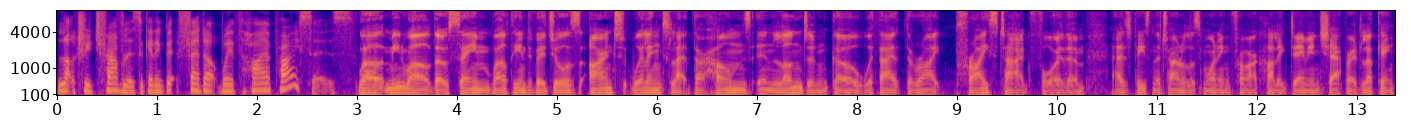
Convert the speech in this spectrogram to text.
luxury travellers are getting a bit fed up with higher prices. Well, meanwhile, those same wealthy individuals aren't willing to let their homes in London go without the right price tag for them. As piece in the Journal this morning from our colleague Damien Shepherd, looking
